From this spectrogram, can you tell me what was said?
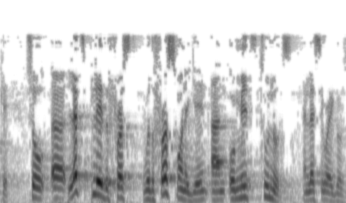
Okay. So uh, let's play the first with the first one again and omit two notes and let's see where it goes.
